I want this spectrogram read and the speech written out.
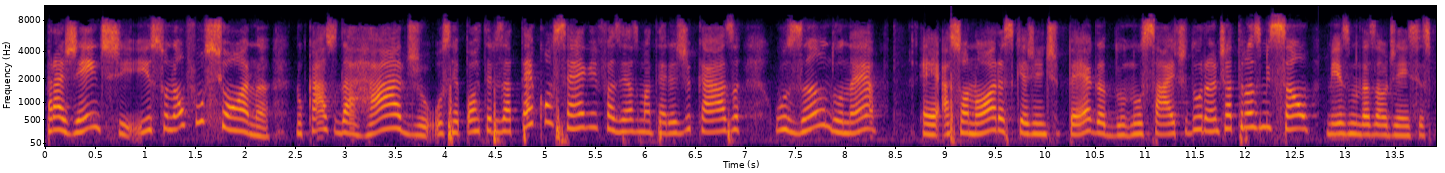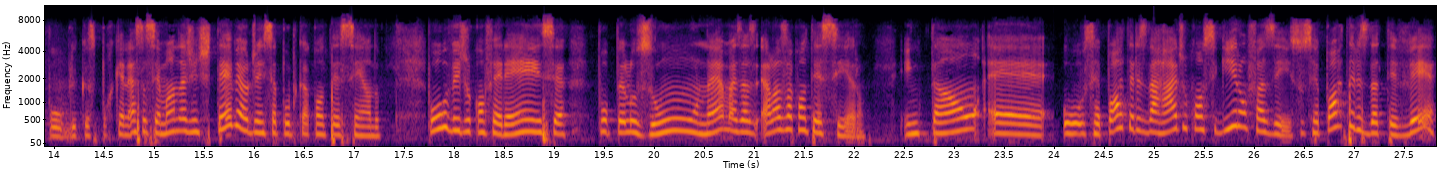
Para a gente, isso não funciona. No caso da rádio, os repórteres até conseguem fazer as matérias de casa usando né, é, as sonoras que a gente pega do, no site durante a transmissão mesmo das audiências públicas, porque nessa semana a gente teve audiência pública acontecendo por videoconferência, por, pelo Zoom, né? Mas as, elas aconteceram. Então, é, os repórteres da rádio conseguiram fazer isso. Os repórteres da TV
